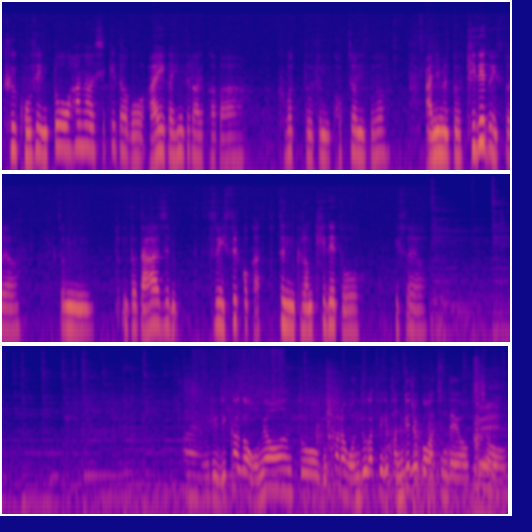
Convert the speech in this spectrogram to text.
그 고생 또 하나 싶기도 하고 아이가 힘들어 할까 봐 그것도 좀 걱정이고요 아니면 또 기대도 있어요 좀 좀 더 나아질 수 있을 것 같은 그런 기대도 있어요. 아, 우리 리카가 오면 또 모카랑 원두가 되게 반겨줄 것 같은데요. 그렇죠? 네.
